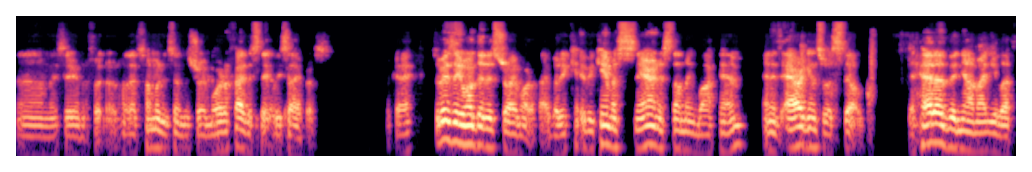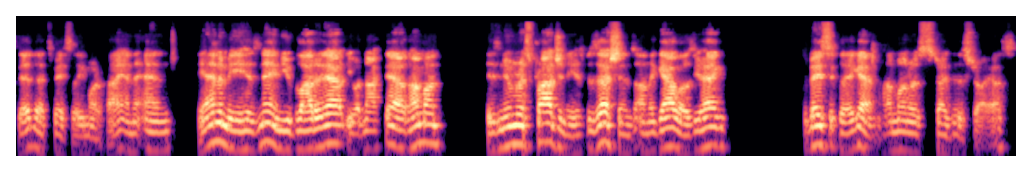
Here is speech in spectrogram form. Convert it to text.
Um, they say in the footnote, that's Haman is to destroy Mordechai, the stately cypress. Okay, so basically he wanted to destroy Mordechai, but it, it became a snare and a stumbling block to him, and his arrogance was stilled. The head of Binyamin you lifted, that's basically Mordechai, and the end, the enemy, his name, you blotted out, you were knocked out. Haman, his numerous progeny, his possessions on the gallows you hang. So basically, again, Haman was trying to destroy us,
